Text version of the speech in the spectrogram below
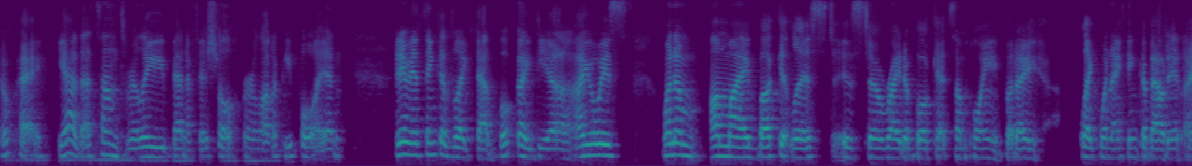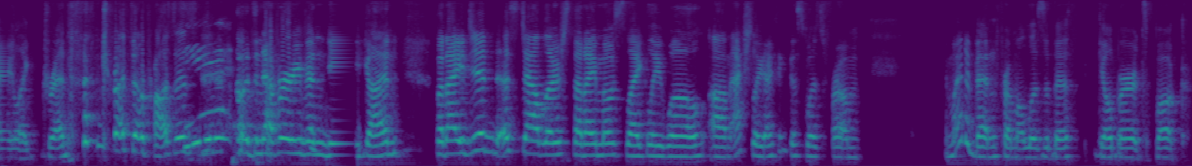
okay yeah that sounds really beneficial for a lot of people and i didn't even think of like that book idea i always when i'm on my bucket list is to write a book at some point but i like when I think about it, I like dread dread the process. Yeah. So it's never even begun. But I did establish that I most likely will. Um, actually, I think this was from. It might have been from Elizabeth Gilbert's book,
